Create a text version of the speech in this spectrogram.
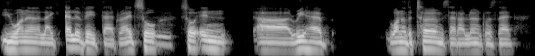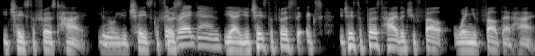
you want to like elevate that, right? So, mm. so in uh, rehab, one of the terms that I learned was that you chase the first high. You know, mm. you chase the first The dragon. Yeah, you chase the first ex, you chase the first high that you felt when you felt that high,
